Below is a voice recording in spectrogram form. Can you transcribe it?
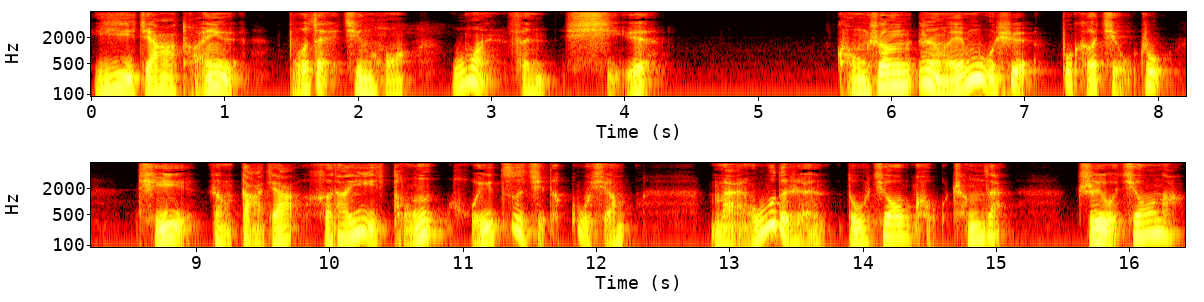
一家团圆，不再惊慌，万分喜悦。孔生认为墓穴不可久住。提议让大家和他一同回自己的故乡，满屋的人都交口称赞，只有焦娜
